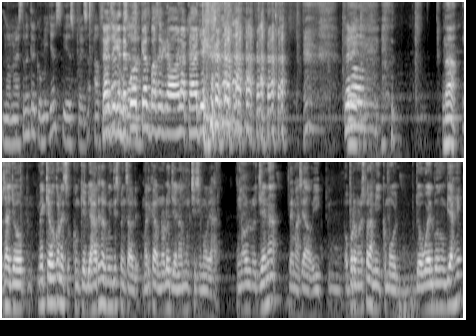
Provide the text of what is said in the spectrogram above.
lo nuestro entre comillas, y después afuera. O sea, el siguiente o sea, podcast va a ser grabado en la calle. Pero, Nada, o sea, yo me quedo con eso, con que viajar es algo indispensable. Marica, uno lo llena muchísimo viajar. Uno lo llena demasiado. Y, o por lo menos para mí, como yo vuelvo de un viaje,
